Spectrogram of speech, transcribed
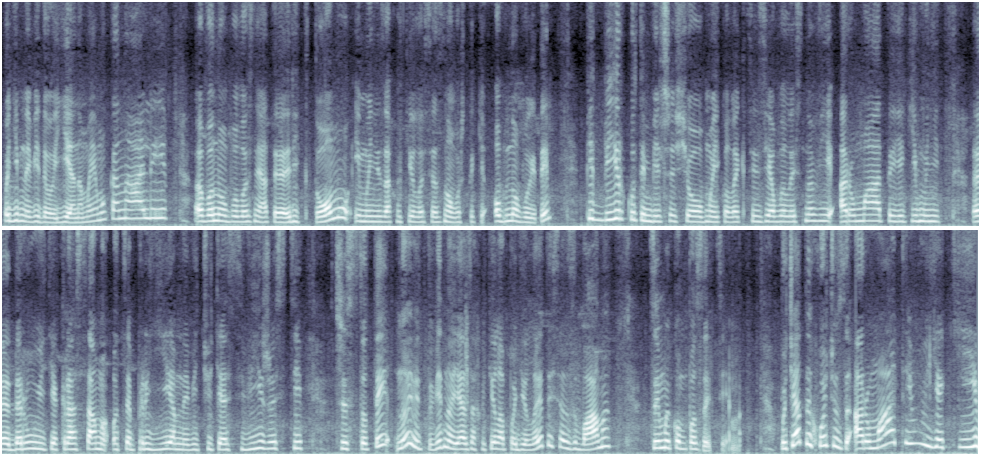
Подібне відео є на моєму каналі. Воно було знято рік тому, і мені захотілося знову ж таки обновити підбірку. Тим більше, що в моїй колекції з'явились нові аромати, які мені е, дарують якраз саме оце приємне відчуття свіжості, чистоти. Ну і відповідно я захотіла поділитися з вами цими композиціями. Почати хочу з ароматів, які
